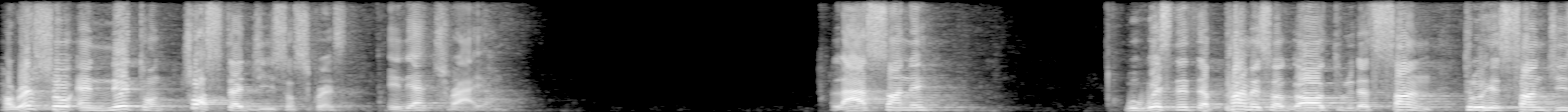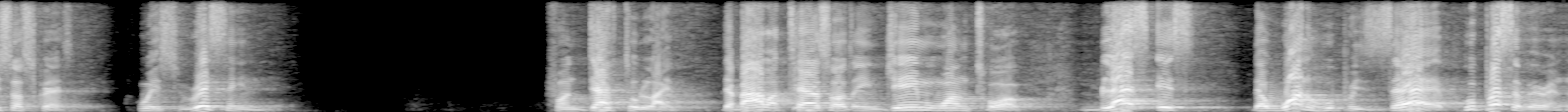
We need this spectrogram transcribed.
Horatio and Nathan trusted Jesus Christ in their trial. Last Sunday, we witnessed the promise of God through the Son, through His Son Jesus Christ, who is risen from death to life. The Bible tells us in James 1:12, blessed is the one who preserve, who persevering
